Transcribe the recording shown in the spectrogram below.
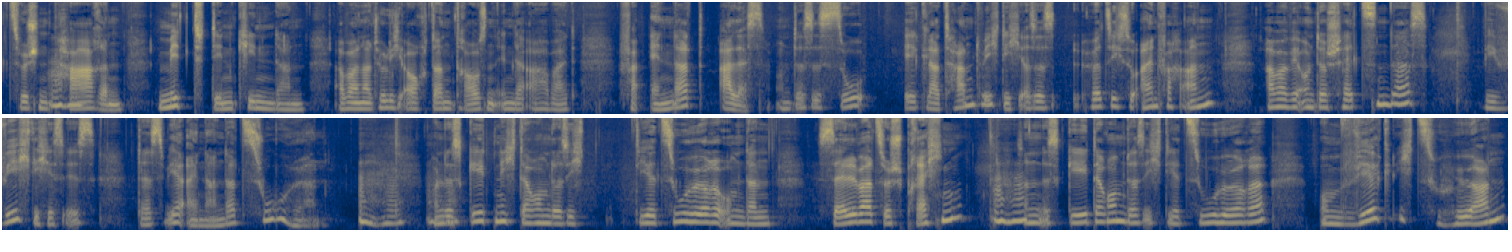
zwischen mhm. Paaren, mit den Kindern, aber natürlich auch dann draußen in der Arbeit, verändert alles. Und das ist so eklatant wichtig. Also es hört sich so einfach an, aber wir unterschätzen das, wie wichtig es ist, dass wir einander zuhören. Mhm, und es geht nicht darum, dass ich dir zuhöre, um dann selber zu sprechen, mhm. sondern es geht darum, dass ich dir zuhöre, um wirklich zu hören,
